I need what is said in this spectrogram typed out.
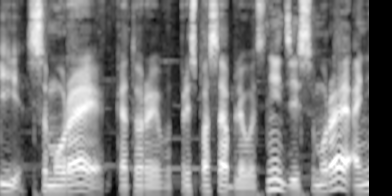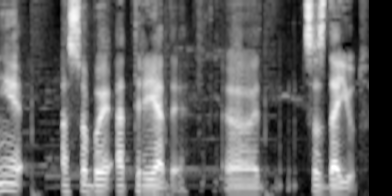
и самураи, которые вот приспосабливают ниндзя и самураи, они особые отряды э, создают,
